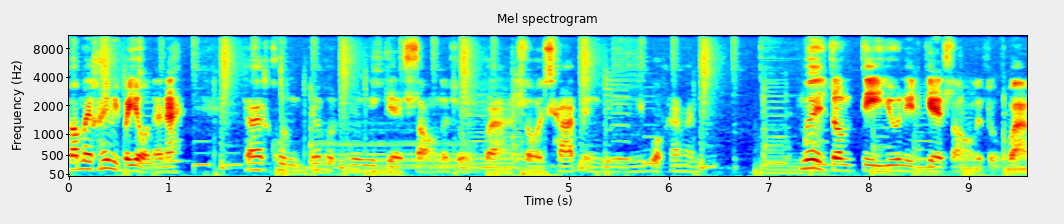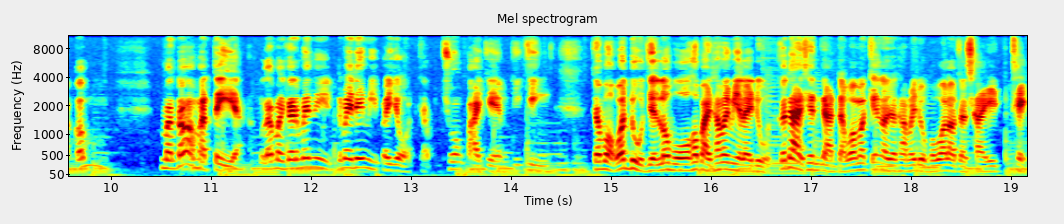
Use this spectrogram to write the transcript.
ก็ไม่ค่อยมีประโยชน์แล้วนะถ้าคุณถ้าคุณมีเกรดสองหรือสูงกว่าโซชาร์จหนึ่งยูนิตนี้บวกห้าพัน เมื่อโจมตียูนิตเกรดสองหรือสูงกว่าก็มันต้องเอามาตีอะ แล้วมันก็ไม่ได้ไม่ได้มีประโยชน์กับช่วงปลายเกมจริงๆ จะบอกว่าดูดเยลโลโบเข้าไปถ้าไม่มีอะไรดูดก็ได้เช่นกัน แต่ว่าเมื่อกี้เราจะทำให้ดูเพราะว่าเราจะใช้เทค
